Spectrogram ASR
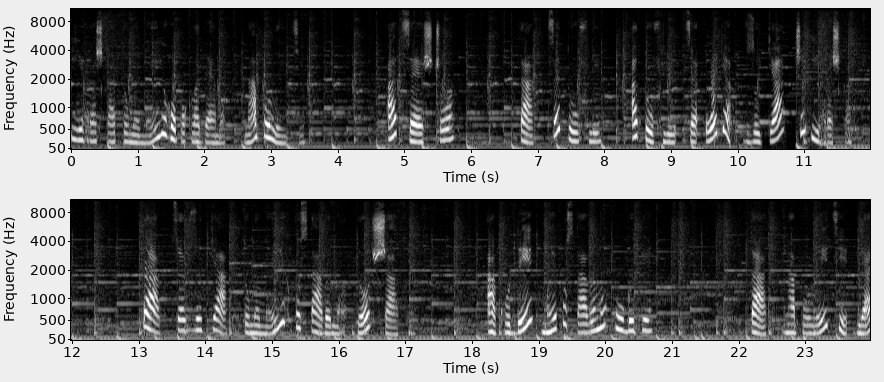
іграшка, тому ми його покладемо на полиці. А це що? Так, це туфлі. А туфлі це одяг, взуття чи іграшка? Так, це взуття, тому ми їх поставимо до шафи. А куди ми поставимо кубики? Так, на полиці для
